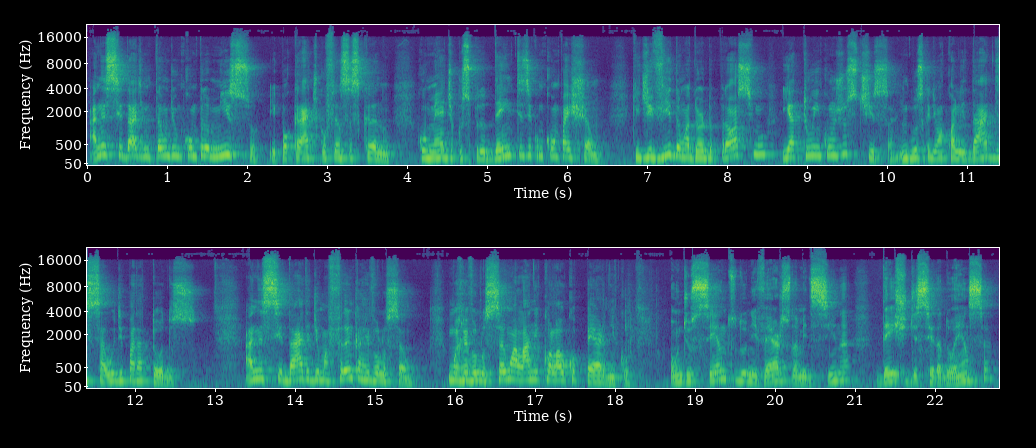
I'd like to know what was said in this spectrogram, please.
Há necessidade então de um compromisso hipocrático franciscano com médicos prudentes e com compaixão, que dividam a dor do próximo e atuem com justiça em busca de uma qualidade de saúde para todos a necessidade de uma franca revolução, uma revolução a lá Nicolau Copérnico, onde o centro do universo da medicina deixe de ser a doença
